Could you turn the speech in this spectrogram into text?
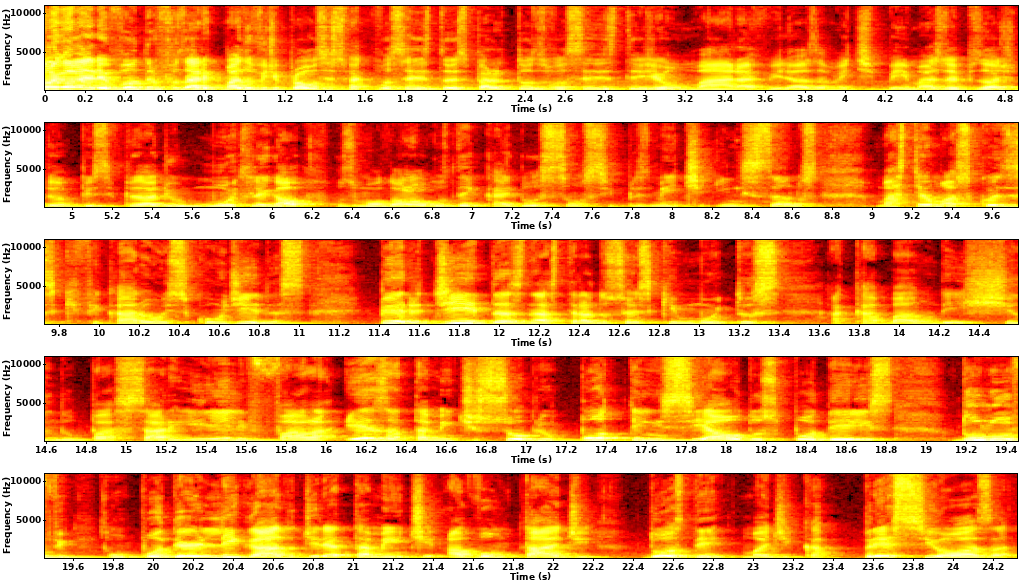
Fala galera, Evandro Fusari com mais um vídeo pra vocês, como é que vocês estão? Espero que todos vocês estejam maravilhosamente bem. Mais um episódio do One Piece, episódio muito legal. Os monólogos de Kaido são simplesmente insanos Mas tem umas coisas que ficaram escondidas Perdidas nas traduções que muitos acabaram deixando passar. E ele fala exatamente sobre o potencial dos poderes do Luffy Um poder ligado diretamente à vontade dos D Uma dica preciosa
